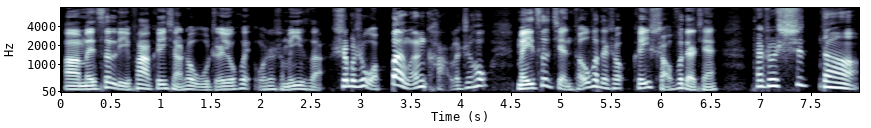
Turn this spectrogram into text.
啊，每次理发可以享受五折优惠。我说什么意思啊？是不是我办完卡了之后，每次剪头发的时候可以少付点钱？他说是的。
